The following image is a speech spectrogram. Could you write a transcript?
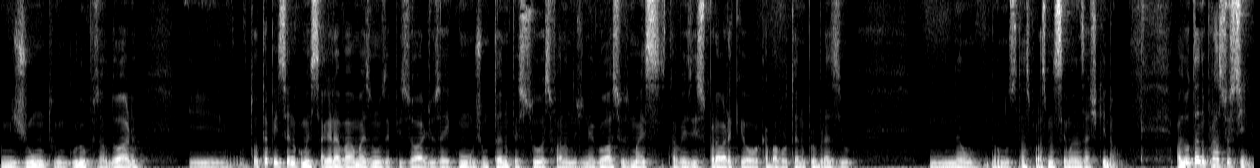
Me junto em grupos, adoro. E estou até pensando em começar a gravar mais uns episódios aí, com, juntando pessoas falando de negócios, mas talvez isso para a hora que eu acabar voltando para o Brasil. Não, não nas próximas semanas, acho que não. Mas voltando para o raciocínio.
